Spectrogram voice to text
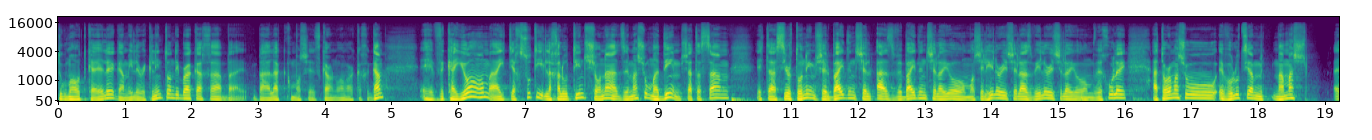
דוגמאות כאלה, גם הילרי קלינטון דיברה ככה, בעלה, כמו שהזכרנו, אמר ככה גם. אה, וכיום ההתייחסות היא לחלוטין שונה, זה משהו מדהים שאתה שם את הסרטונים של ביידן של אז וביידן של היום, או של הילרי של אז והילרי של היום וכולי, אתה רואה משהו, אבולוציה ממש אה,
